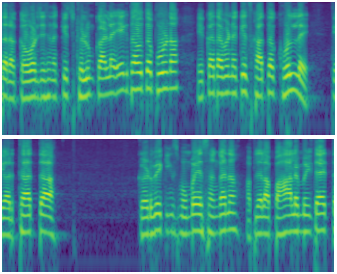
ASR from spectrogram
तर कव्हरचे नक्कीच खेळून काढलं. एक धाव तर पूर्ण एका धावे नक्कीच खातं खोललंय. ते अर्थात कडवे किंग्स मुंबई या संघानं आपल्याला पाहायला मिळत आहेत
